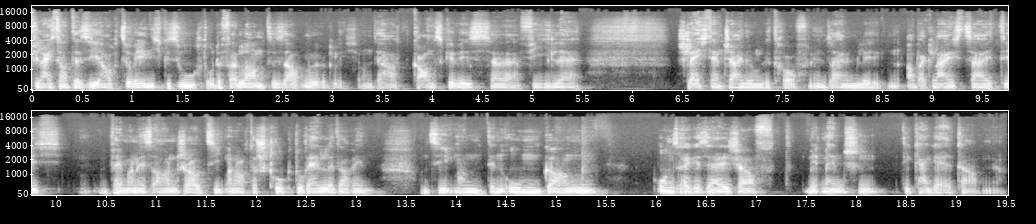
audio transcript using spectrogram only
vielleicht hat er sie auch zu wenig gesucht oder verlangt, ist auch möglich. Und er hat ganz gewiss viele schlechte Entscheidungen getroffen in seinem Leben. Aber gleichzeitig, wenn man es anschaut, sieht man auch das Strukturelle darin und sieht man den Umgang unserer Gesellschaft mit Menschen, die kein Geld haben ja.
